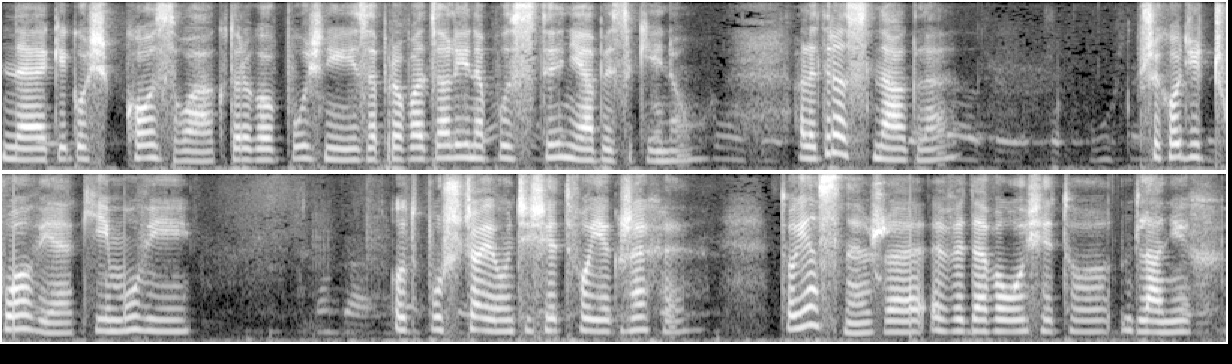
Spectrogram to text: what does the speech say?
na jakiegoś kozła, którego później zaprowadzali na pustynię, aby zginął. Ale teraz nagle przychodzi człowiek i mówi: Odpuszczają ci się twoje grzechy. To jasne, że wydawało się to dla nich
